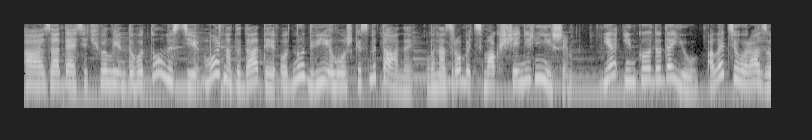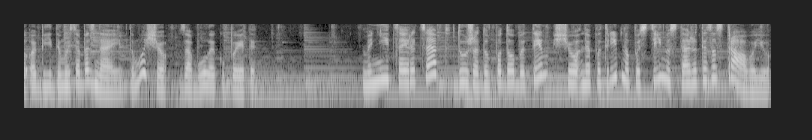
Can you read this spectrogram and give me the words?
А за 10 хвилин до готовності можна додати 1-2 ложки сметани. Вона зробить смак ще ніжнішим. Я інколи додаю, але цього разу обійдемося без неї, тому що забули купити. Мені цей рецепт дуже до вподоби тим, що не потрібно постійно стежити за стравою.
